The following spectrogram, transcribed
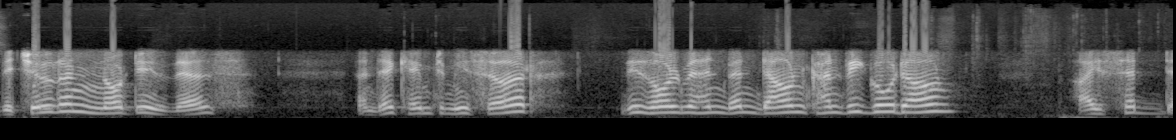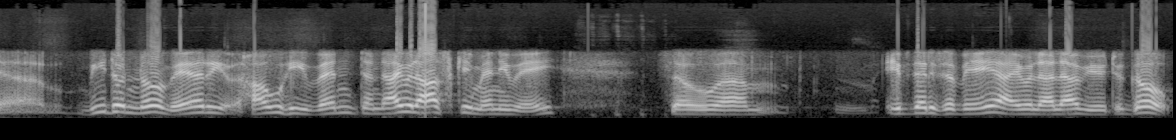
the children noticed this, and they came to me, Sir, this old man went down, can't we go down? I said, uh, We don't know where, he, how he went, and I will ask him anyway. So um, if there is a way, I will allow you to go.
